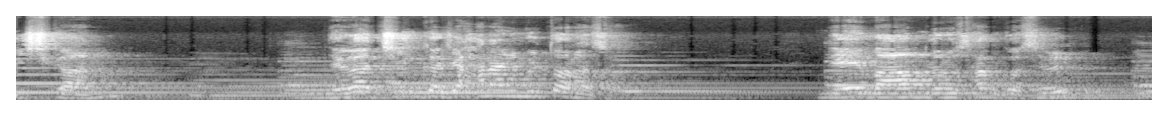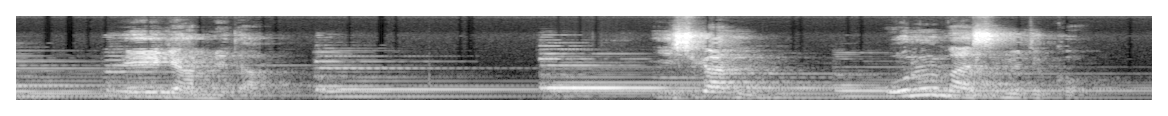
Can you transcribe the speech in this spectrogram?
이 시간 내가 지금까지 하나님을 떠나서 내 마음대로 산 것을 회개합니다. 이 시간 오늘 말씀을 듣고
